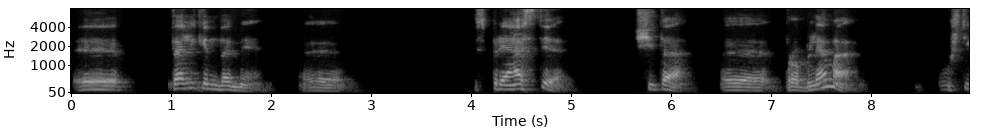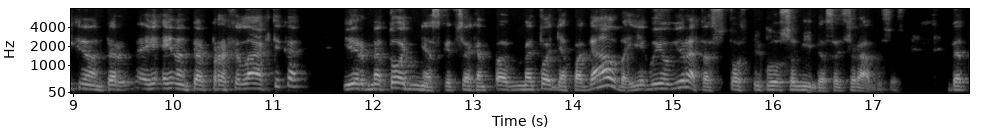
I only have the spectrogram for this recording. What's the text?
E, talkindami e, spręsti šitą e, problemą, užtikrinant per, einant per profilaktiką ir metodinės, kaip sakant, metodinę pagalbą, jeigu jau yra tas, tos priklausomybės atsiradusios. Bet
